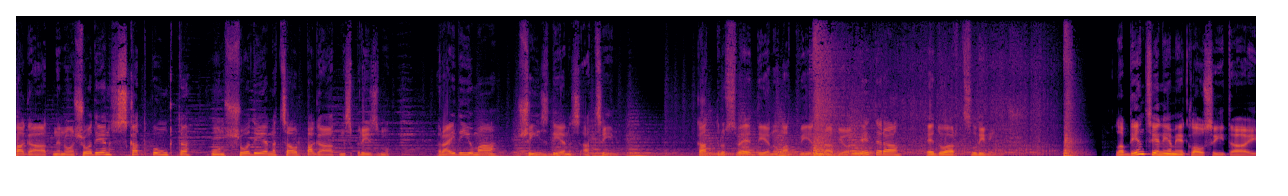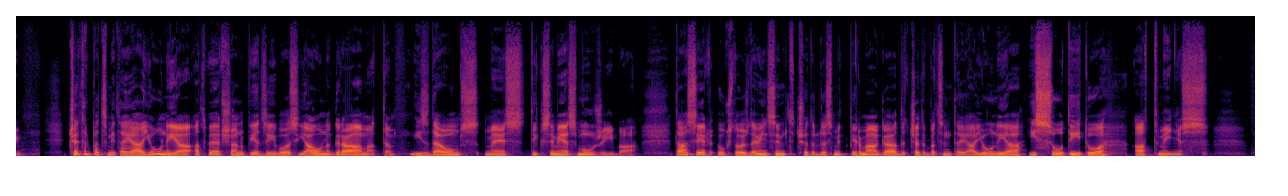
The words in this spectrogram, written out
Pagātne no šodienas skatu punkta un šodienas caur pagātnes prizmu. Raidījumā šīs dienas acīm. Katru svētdienu Latvijas radio eterā Eduards Liniņš. Labdien, cienījamie klausītāji! 14. jūnijā atvēršanu piedzīvos jauna grāmata. Izdevums Mēs tiksimies mūžībā. Tās ir 1941. gada 14. jūnijā izsūtīto atmiņas.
